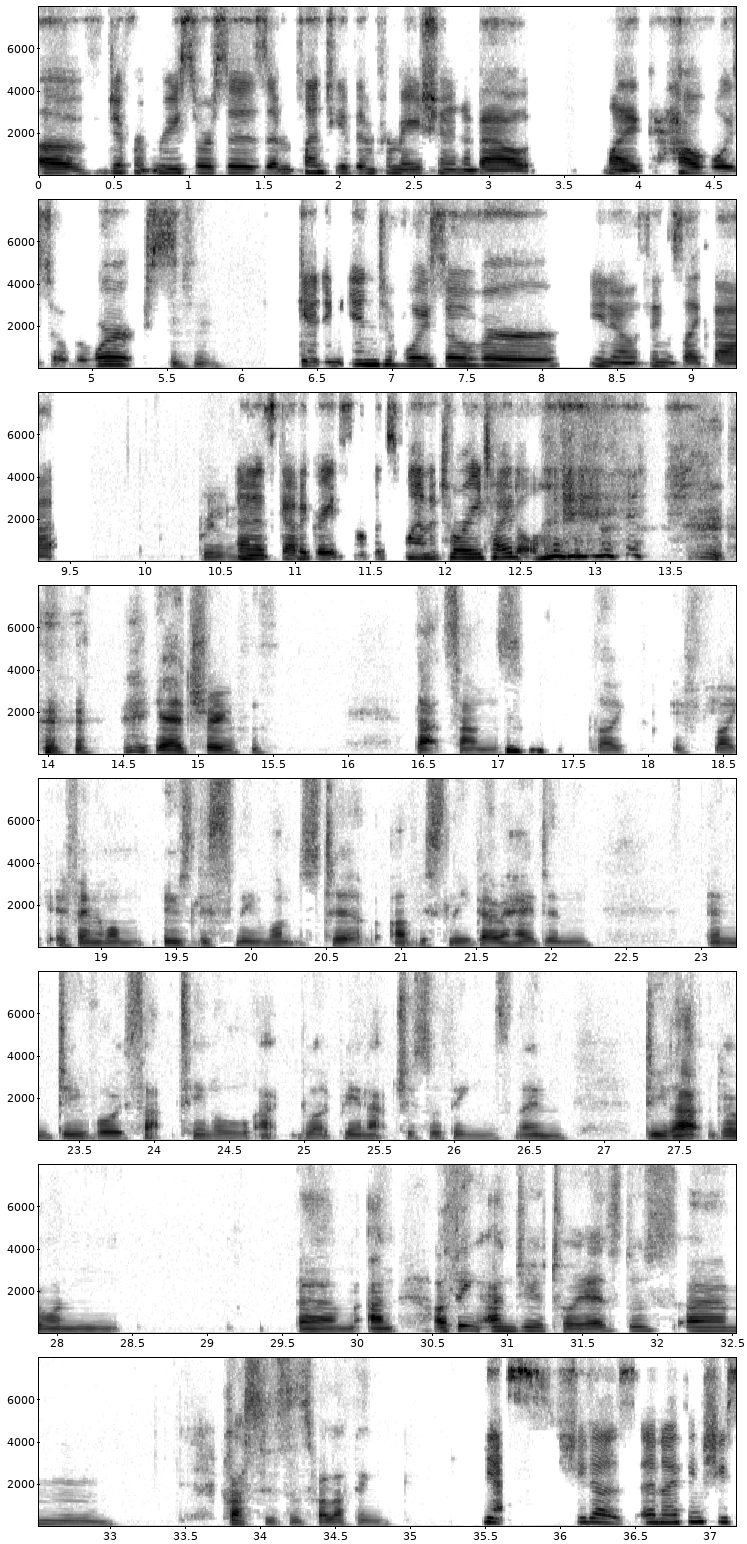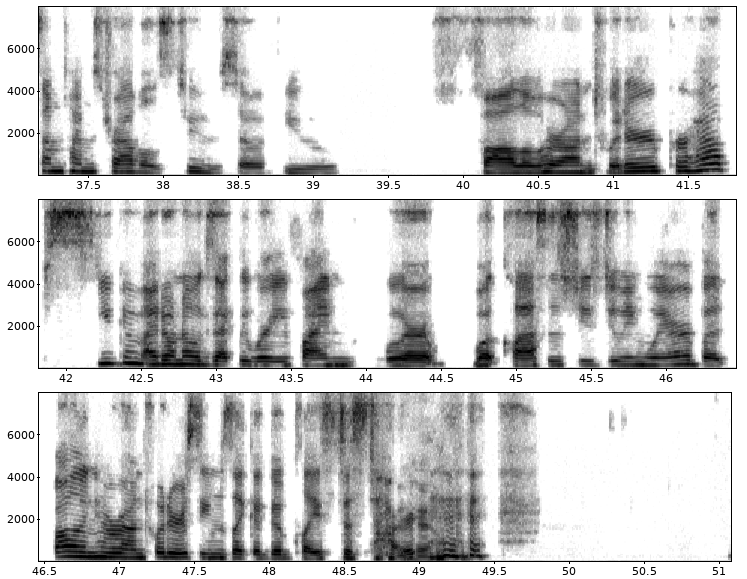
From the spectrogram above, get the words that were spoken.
of different resources and plenty of information about like how voiceover works, hmm getting into voiceover, you know, things like that. Brilliant. And it's got a great self-explanatory title. yeah, true. That sounds like if like if anyone who's listening wants to obviously go ahead and and do voice acting or act like be an actress or things, then do that. Go on. Um, and I think Andrea Toyias does um classes as well. I think. Yes, she does. And I think she sometimes travels too. So if you follow her on Twitter, perhaps you can, I don't know exactly where you find where what classes she's doing where, but following her on Twitter seems like a good place to start. Yeah.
